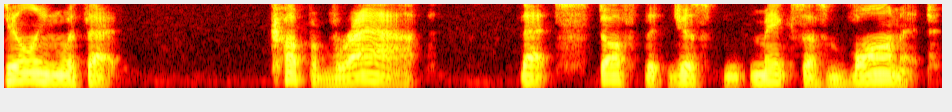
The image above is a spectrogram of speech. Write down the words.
dealing with that cup of wrath, that stuff that just makes us vomit,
